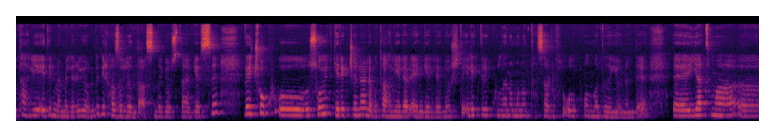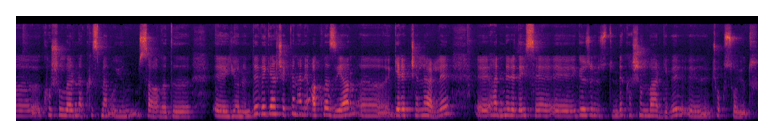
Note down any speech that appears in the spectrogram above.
E, tahliye edilmemeleri yönünde bir hazırlığında aslında göstergesi ve çok e, soyut gerekçelerle bu tahliyeler engelleniyor. İşte elektrik kullanımının tasarruflu olup olmadığı yönünde, e, yatma e, koşullarına kısmen uyum sağladığı e, yönünde ve gerçekten hani akla ziyan e, gerekçelerle hani neredeyse gözün üstünde kaşın var gibi çok soyut,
